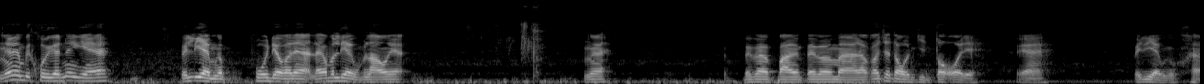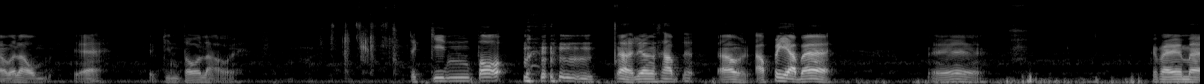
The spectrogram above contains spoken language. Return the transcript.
งั้นไปคุยกันได้ไงไปเลี่ยมกับพวกเดียวกันเนี่ยแล้วก็มาเลี่ยมกับเราเนี่ยไง ไปไปไปไปมาเราก็จะโดนกินโต๊ะดิไงไปเลี่ยมกับหาว่าเราไงจะกินโต๊ะเราจะกินโต๊ะอะเรื่องทรัพย์เอาเอาเปรียบอะเออไปไปมา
